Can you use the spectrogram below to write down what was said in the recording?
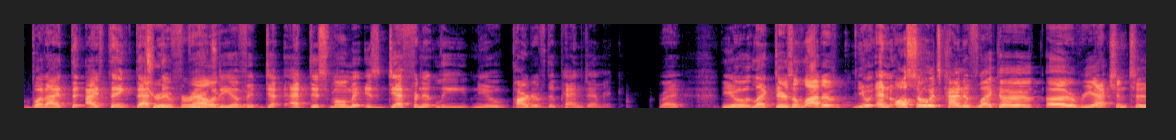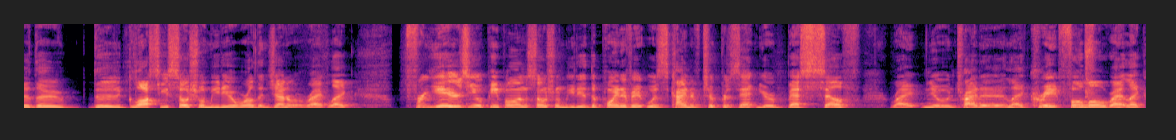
But I th- I think that True, the virality true, of yeah. it de- at this moment is definitely you know part of the pandemic, right? You know, like there's a lot of you know, and also it's kind of like a, a reaction to the the glossy social media world in general, right? Like for years, you know, people on social media, the point of it was kind of to present your best self, right? You know, and try to like create FOMO, right? Like,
